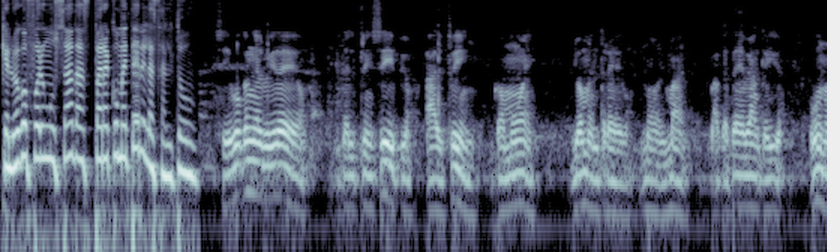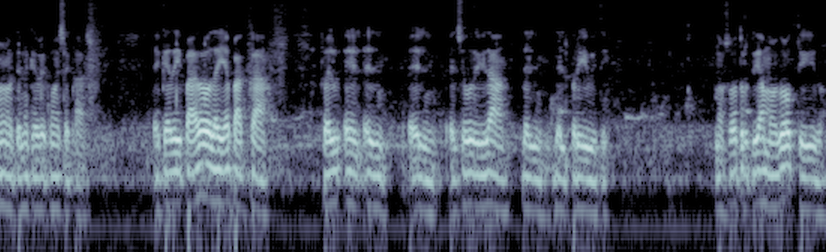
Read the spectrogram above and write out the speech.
que luego fueron usadas para cometer el asalto. Si buscan el video del principio al fin, como es, yo me entrego, normal, para que ustedes vean que uno no tiene que ver con ese caso. El que disparó de allá para acá fue el, seguridad del, del Privity. Nosotros tiramos dos tiros.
